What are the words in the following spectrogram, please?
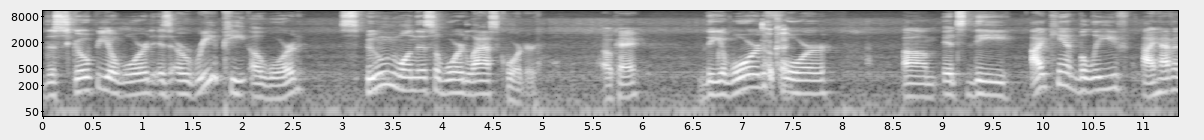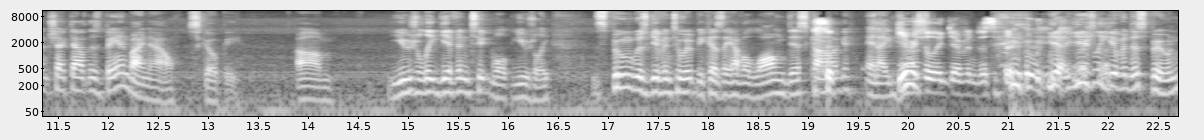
the Scopy Award is a repeat award. Spoon won this award last quarter. Okay, the award okay. for um, it's the I can't believe I haven't checked out this band by now. Scopy. Um, usually given to well, usually Spoon was given to it because they have a long discog, and I just, usually given to Spoon. yeah, usually given to Spoon.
